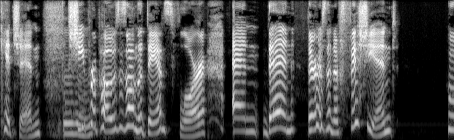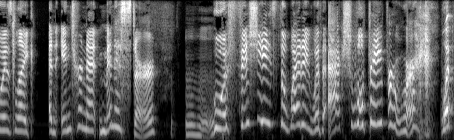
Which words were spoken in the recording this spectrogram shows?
kitchen. She Mhm. proposes on the dance floor, and then there is an officiant who is like an internet minister Mhm. who officiates the wedding with actual paperwork. What the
